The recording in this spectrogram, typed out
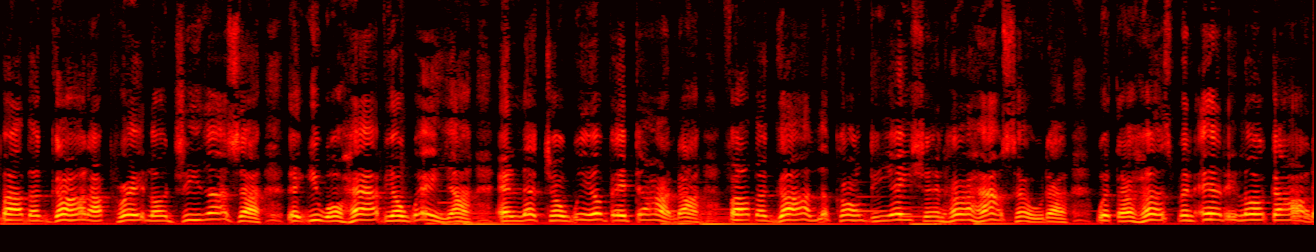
Father God, I pray, Lord Jesus, uh, that you will have your way uh, and let your will be done. Uh, Father God, look on Deasia and her household with her husband Eddie, Lord God.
